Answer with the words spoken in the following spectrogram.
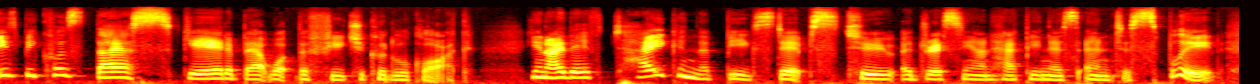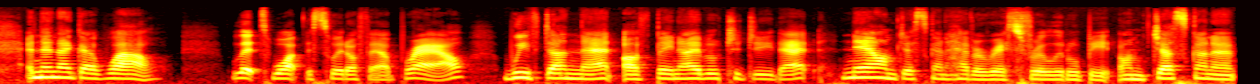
is because they are scared about what the future could look like. You know, they've taken the big steps to address the unhappiness and to split, and then they go, wow, let's wipe the sweat off our brow. We've done that. I've been able to do that. Now I'm just going to have a rest for a little bit. I'm just going to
